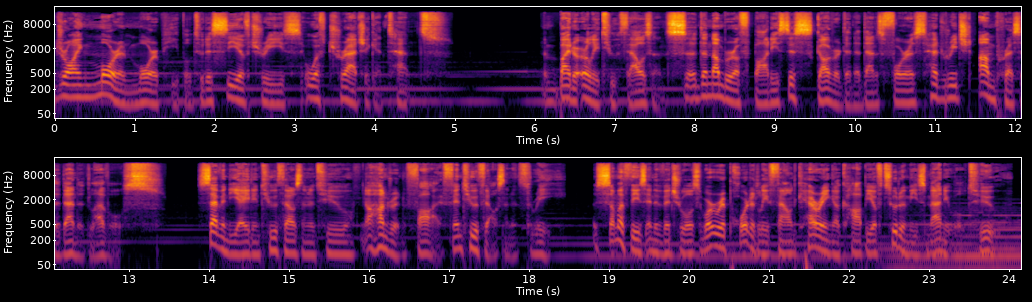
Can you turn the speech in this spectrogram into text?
drawing more and more people to the Sea of Trees with tragic intent. By the early 2000s, the number of bodies discovered in the dense forest had reached unprecedented levels. 78 in 2002, 105 in 2003. Some of these individuals were reportedly found carrying a copy of Tsurumi's manual too,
